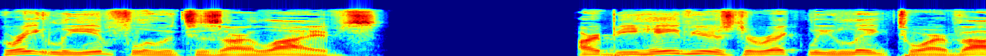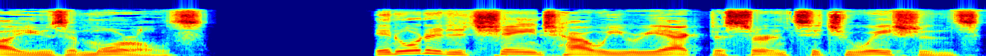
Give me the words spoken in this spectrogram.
greatly influences our lives. Our behavior is directly linked to our values and morals. In order to change how we react to certain situations,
